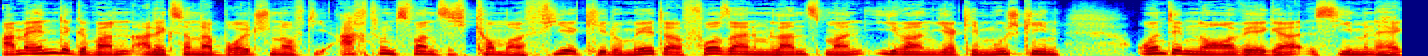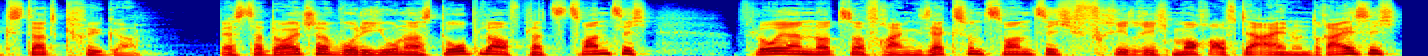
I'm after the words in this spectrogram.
Am Ende gewann Alexander Bolschnow die 28,4 Kilometer vor seinem Landsmann Ivan Jakimuschkin und dem Norweger Simon Hegstad Krüger. Bester Deutscher wurde Jonas Dobler auf Platz 20, Florian Notz auf Rang 26, Friedrich Moch auf der 31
